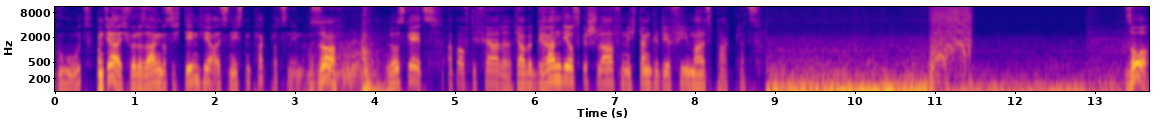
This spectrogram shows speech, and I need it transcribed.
gut. Und ja, ich würde sagen, dass ich den hier als nächsten Parkplatz nehme. So, los geht's. Ab auf die Pferde. Ich habe grandios geschlafen. Ich danke dir vielmals, Parkplatz. So,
